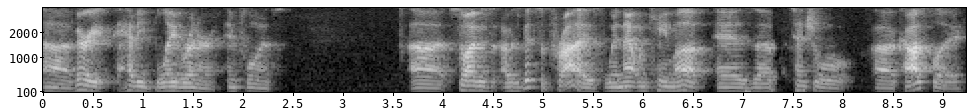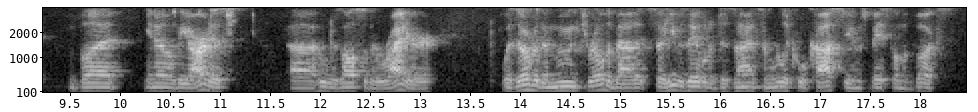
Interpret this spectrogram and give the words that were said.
uh, very heavy Blade Runner influence. Uh, so I was I was a bit surprised when that one came up as a potential uh, cosplay, but you know the artist uh, who was also the writer was over the moon thrilled about it. So he was able to design some really cool costumes based on the books.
